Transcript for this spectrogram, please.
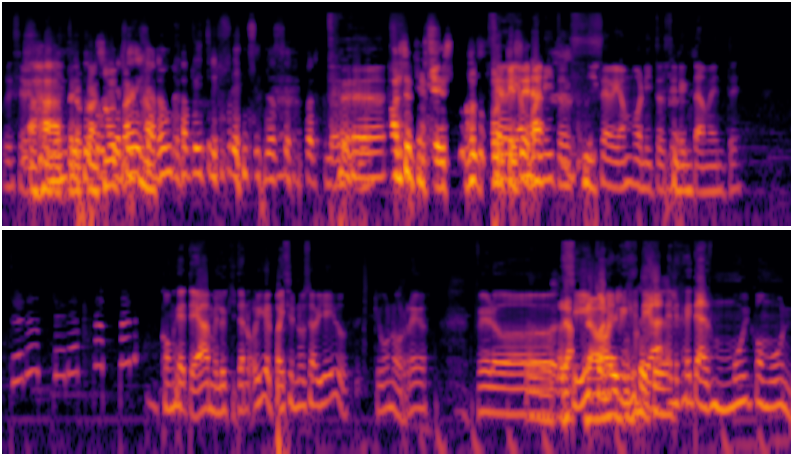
Porque se veían Ajá, No pero con por qué South Park no no. dejaron Happy Tree Friends y no South Park, verdad. bonitos. Parce, porque, se porque veían será. bonitos, se veían bonitos directamente. Con GTA me lo quitaron. Oye, el país no se había ido. Qué honorreo. Pero Pero- sí, con el GTA. el GTA es muy común.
